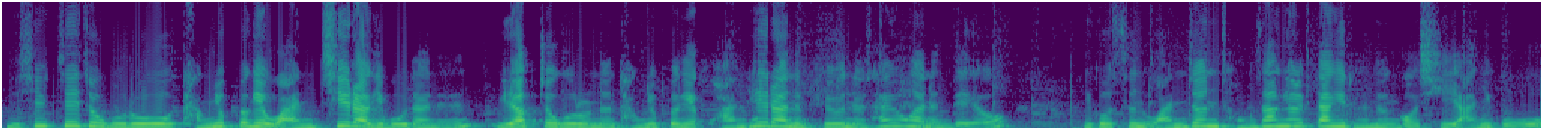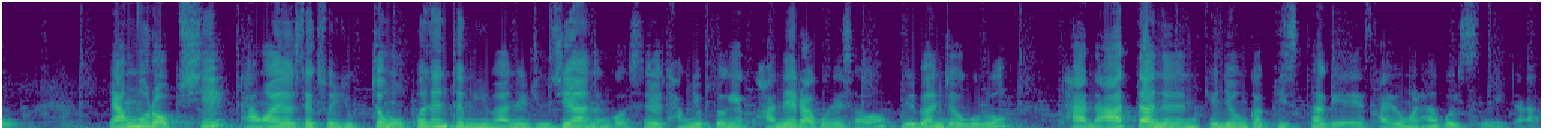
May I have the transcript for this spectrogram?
근데 실제적으로 당뇨병의 완치라기보다는 의학적으로는 당뇨병의 관해라는 표현을 사용하는데요. 이것은 완전 정상 혈당이 되는 것이 아니고 약물 없이 당화혈색소 6.5% 미만을 유지하는 것을 당뇨병의 관해라고 해서 일반적으로 다 나았다는 개념과 비슷하게 사용을 하고 있습니다.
